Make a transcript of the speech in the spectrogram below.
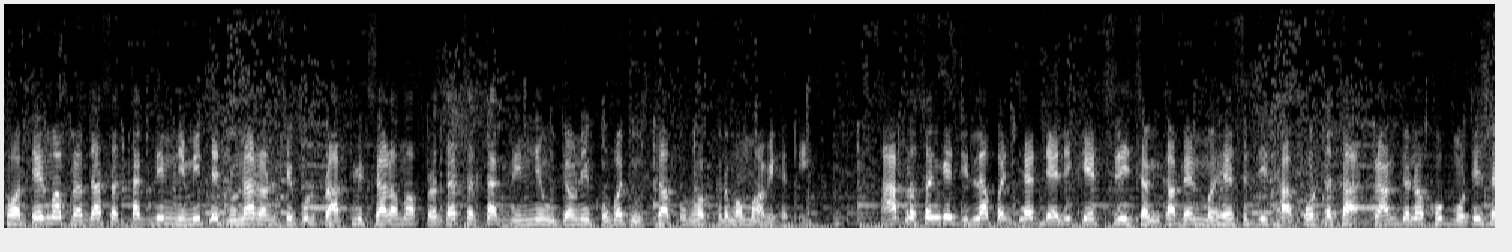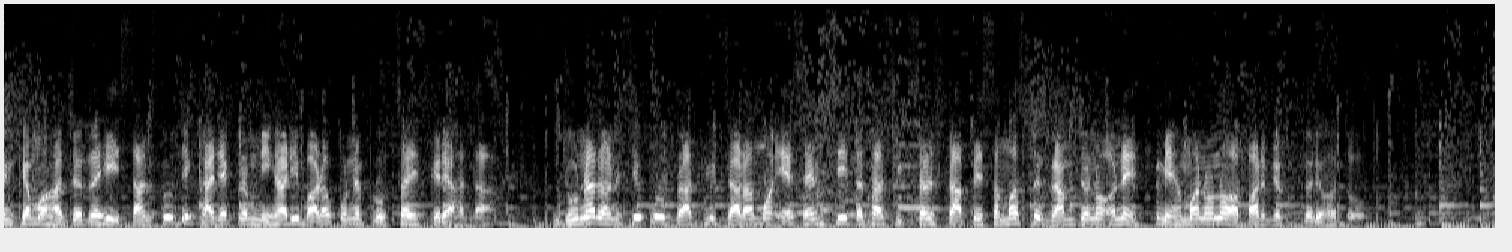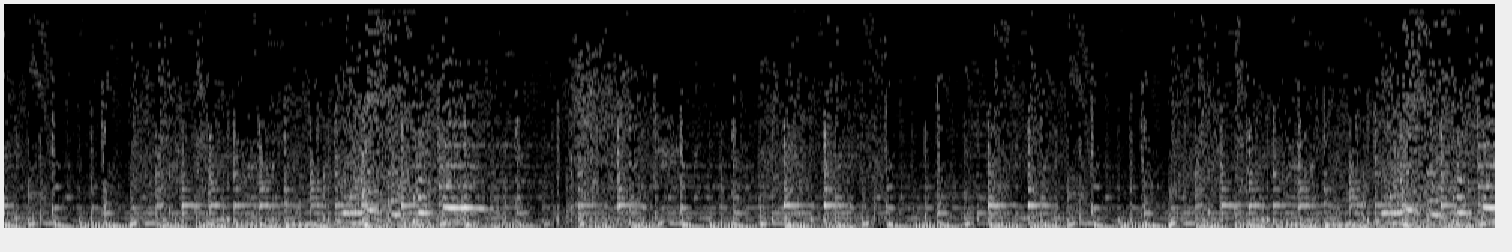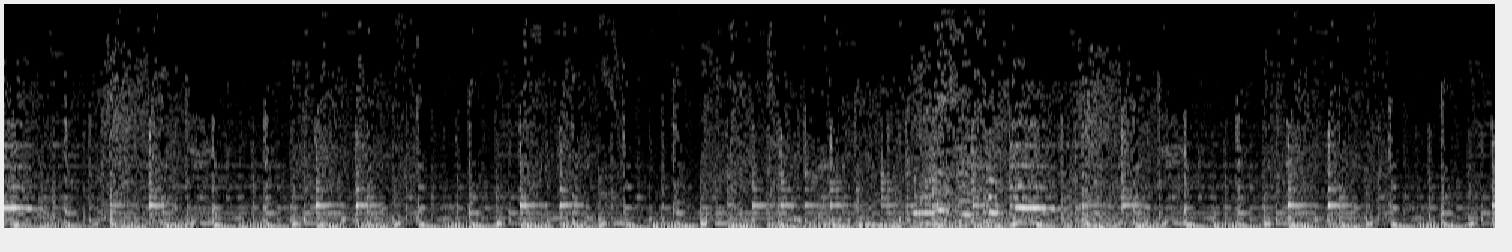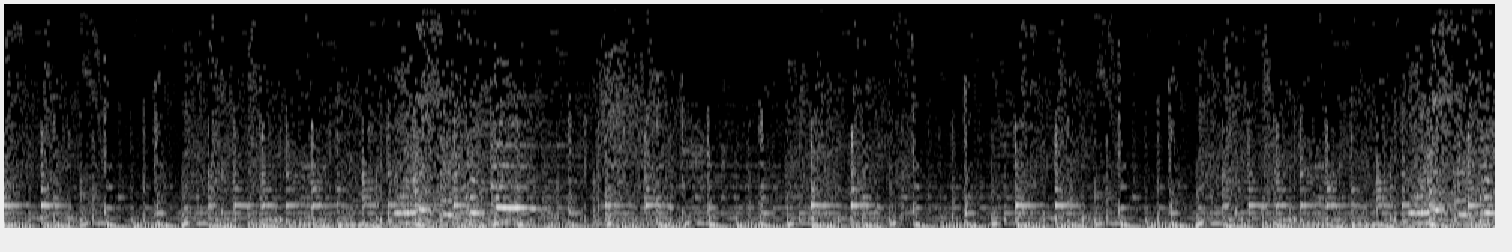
છોતેરમાં પ્રજાસત્તાક દિન નિમિત્તે જૂના રણસીપુર પ્રાથમિક શાળામાં પ્રજાસત્તાક દિનની ઉજવણી ખૂબ જ ઉત્સાહપૂર્વક કરવામાં આવી હતી. આ પ્રસંગે જિલ્લા પંચાયત ડેલિગેટ શ્રી શંકાબેન મહેશજી ઠાકોર તથા ગ્રામજનો ખૂબ મોટી સંખ્યામાં હાજર રહી સાંસ્કૃતિક કાર્યક્રમ નિહાળી બાળકોને પ્રોત્સાહિત કર્યા હતા. જૂના રણસીપુર પ્રાથમિક શાળામાં એસએમસી તથા શિક્ષણ સ્ટાફે સમસ્ત ગ્રામજનો અને મહેમાનોનો આભાર વ્યક્ત કર્યો હતો. Thank you.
